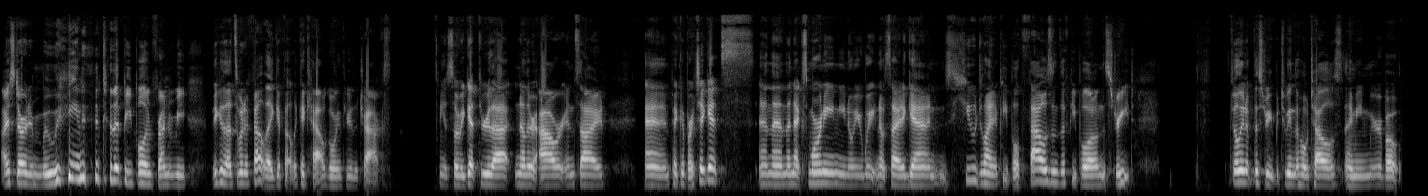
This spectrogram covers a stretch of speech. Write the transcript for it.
I started mooing to the people in front of me because that's what it felt like. It felt like a cow going through the tracks. Yeah, so we get through that another hour inside and pick up our tickets. And then the next morning, you know, you're waiting outside again. It's huge line of people, thousands of people on the street, filling up the street between the hotels. I mean, we were about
